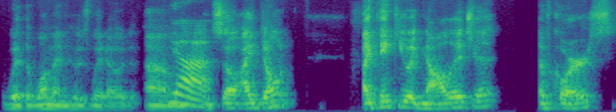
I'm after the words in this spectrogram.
with a woman who's widowed. Um, yeah. So I don't. I think you acknowledge it, of course,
